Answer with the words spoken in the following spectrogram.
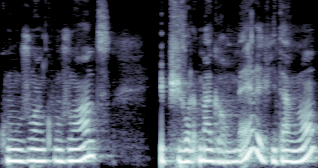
conjoints, conjointes, et puis voilà, ma grand-mère, évidemment.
